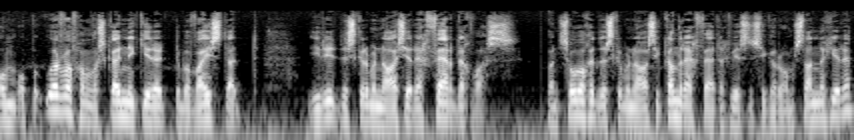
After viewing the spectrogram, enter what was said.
om op 'n oorwig van waarskynlikhede te bewys dat hierdie diskriminasie regverdig was. Want sommige diskriminasie kan regverdig wees in sekere omstandighede.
